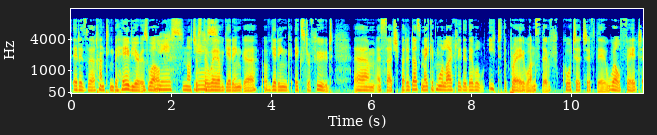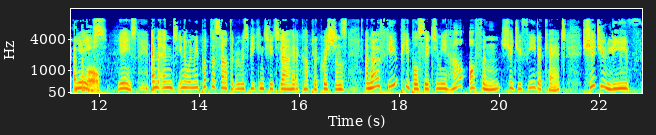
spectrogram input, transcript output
it is a hunting behavior as well. Yes, not just yes. a way of getting uh, of getting extra food um, as such. But it does make it more likely that they will eat the prey once they've caught it if they're well fed at the bowl. Yes. And, and, you know, when we put this out that we were speaking to you today, I had a couple of questions. I know a few people said to me, how often should you feed a cat? Should you leave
